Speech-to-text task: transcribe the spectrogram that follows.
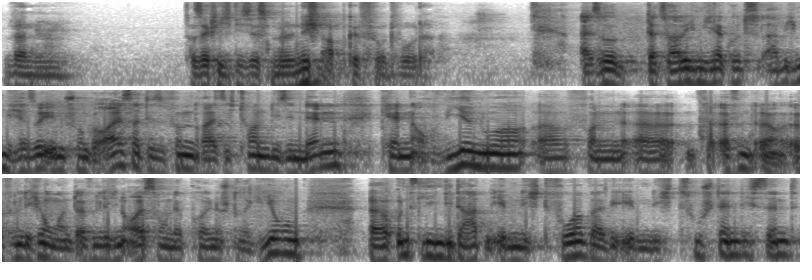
wenn tatsächlich dieses Müll nicht abgeführt wurde? Also dazu habe ich mich ja kurz, habe ich mich ja soeben schon geäußert. Diese 35 Tonnen, die Sie nennen, kennen auch wir nur äh, von äh, Veröffentlichungen und öffentlichen Äußerungen der polnischen Regierung. Äh, uns liegen die Daten eben nicht vor, weil wir eben nicht zuständig sind.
